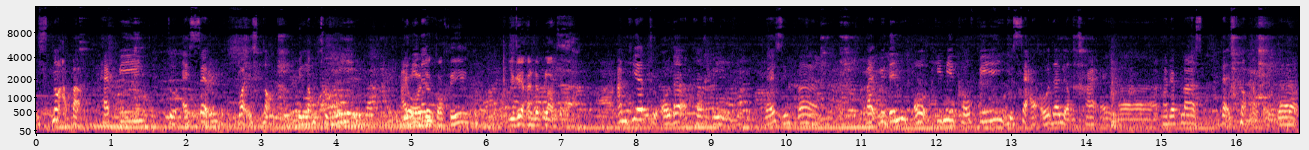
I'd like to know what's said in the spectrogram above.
it's not about happy to accept what is not belong to me. I You order coffee, you get 100 plus. I'm here to order a coffee. Very simple. But you didn't give me a coffee. You said I order Leong Chai and uh, 100 plus. That is not my order.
